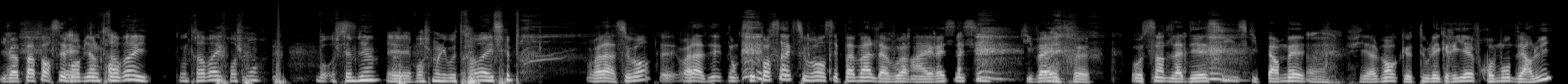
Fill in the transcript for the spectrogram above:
il va pas forcément Eh, bien ton le prendre. travail, ton travail, franchement. Bon, je t'aime bien. Et franchement, niveau travail, c'est pas. Voilà, souvent, euh, voilà, donc c'est pour ça que souvent c'est pas mal d'avoir un RSSI qui va être euh, au sein de la DSI, ce qui permet finalement que tous les griefs remontent vers lui,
